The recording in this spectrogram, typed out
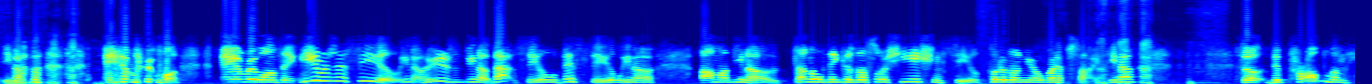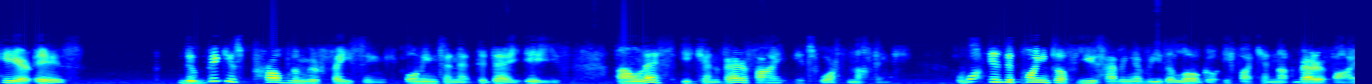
You know, everyone, everyone saying, "Here's a seal." You know, here's you know that seal, this seal. You know, I'm a you know Tunnel Diggers Association seal. Put it on your website. You know. So the problem here is the biggest problem we're facing on internet today is unless you can verify, it's worth nothing. What is the point of you having a Visa logo if I cannot verify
